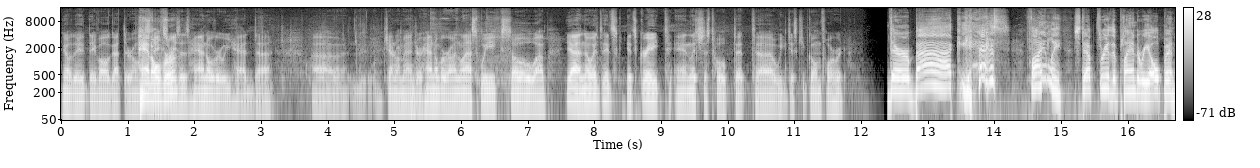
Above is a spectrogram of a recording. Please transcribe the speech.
you know they they've all got their own Hanover races. Hanover, we had. general manager Hanover on last week, so yeah, no, it's it's it's great, and let's just hope that we just keep going forward. They're back. Yes. Finally, step three of the plan to reopen,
